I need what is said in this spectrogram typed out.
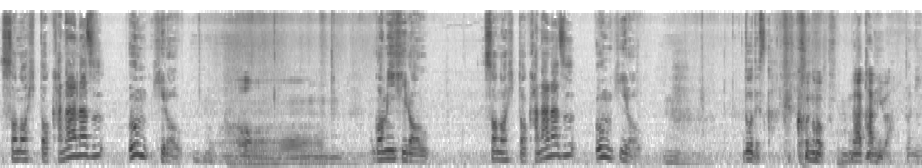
その人必ず運拾う。ゴミ拾う。その人必ず運拾う。本どうですか？この中身は。当に。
